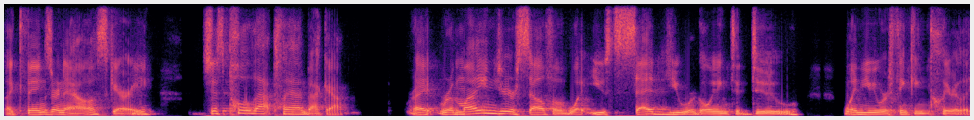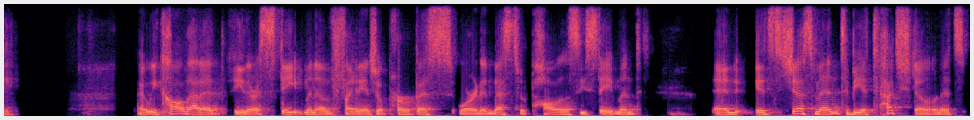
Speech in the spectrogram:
like things are now scary, just pull that plan back out, right? Remind yourself of what you said you were going to do when you were thinking clearly. Right? We call that a, either a statement of financial purpose or an investment policy statement. And it's just meant to be a touchstone. It's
